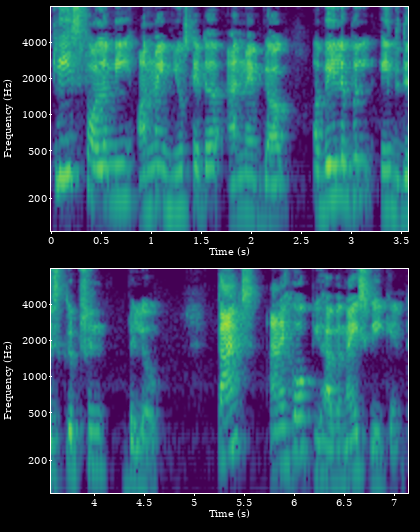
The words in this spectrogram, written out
please follow me on my newsletter and my blog available in the description below. Thanks, and I hope you have a nice weekend.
